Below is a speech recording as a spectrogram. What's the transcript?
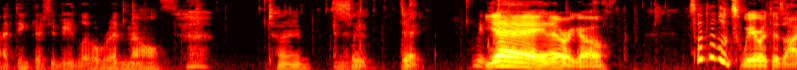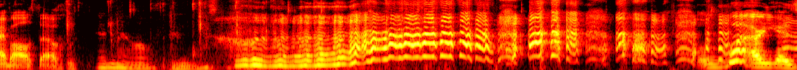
I think there should be a little red mouths. Time. And then Set, day. Wait, what? Yay! There we go. Something looks weird with his eyeballs, though. red mouth and What are you guys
